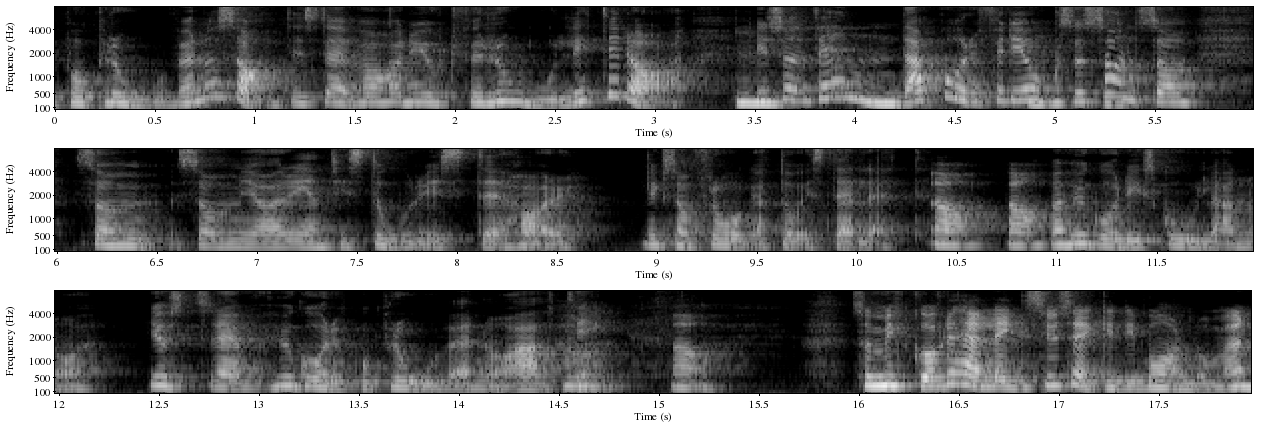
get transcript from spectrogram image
på proven och sånt? Istället, vad har du gjort för roligt idag? Det är så att vända på det, för det är också sånt som, som, som jag rent historiskt eh, har liksom frågat då istället. Ja, ja, Ja, hur går det i skolan? Och just det där, hur går det på proven och allting? ja. Så mycket av det här läggs ju säkert i barndomen.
